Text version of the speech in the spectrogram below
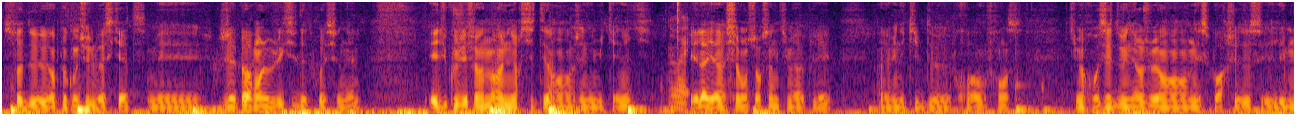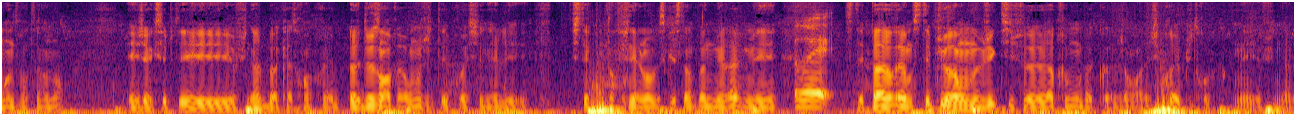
soit de un peu continuer le basket, mais j'avais pas vraiment l'objectif d'être professionnel. Et du coup j'ai fait un an à l'université en génie mécanique. Et là il y a Chalon-sur-Saône qui m'a appelé, une équipe de pro en France qui m'a proposé de venir jouer en espoir chez eux, c'est les moins de 21 ans. Et j'ai accepté et au final, bah, quatre ans après, euh, deux ans après, j'étais professionnel et j'étais content finalement parce que c'était un peu de mes rêves, mais ouais. c'était pas vraiment, c'était plus vraiment mon objectif euh, après mon bac, quoi. Genre, j'y croyais plus trop. Mais au final.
